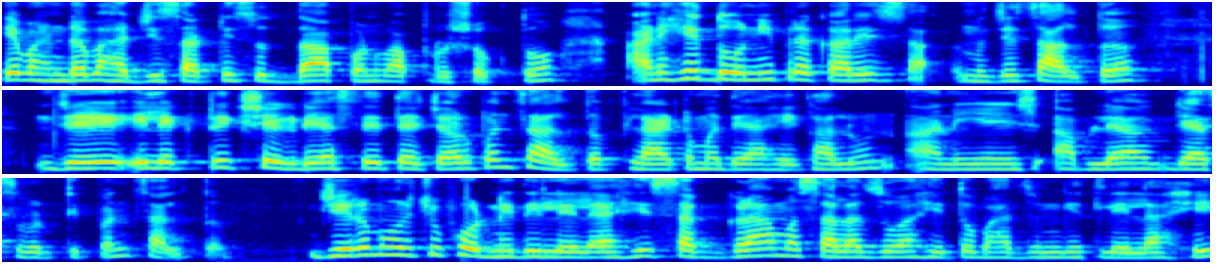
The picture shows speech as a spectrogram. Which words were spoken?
हे भांडं भाजीसाठी सुद्धा आपण वापरू शकतो. आणि हे दोन्ही प्रकारे चा म्हणजे चालतं. जे इलेक्ट्रिक शेगडी असते त्याच्यावर पण चालतं. फ्लॅटमध्ये आहे घालून आणि आपल्या गॅसवरती पण चालतं. जिरं मोहरीची फोडणी दिलेली आहे. सगळा मसाला जो आहे तो भाजून घेतलेला आहे.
